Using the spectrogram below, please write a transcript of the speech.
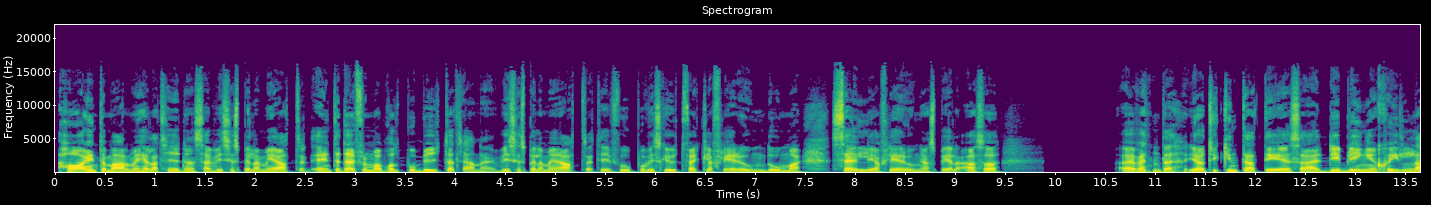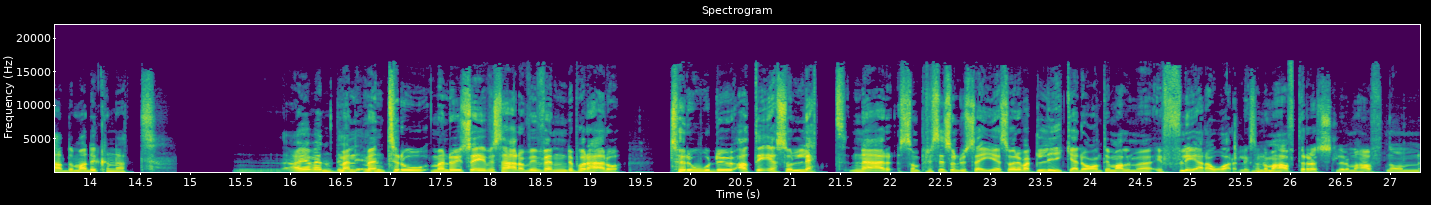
Har inte Malmö hela tiden så här, vi ska spela mer attraktivt? Är det inte därför de har hållit på att byta tränare? Vi ska spela mer attraktiv fotboll, vi ska utveckla fler ungdomar, sälja fler unga spelare. Alltså, jag vet inte. Jag tycker inte att det är så här, det blir ingen skillnad. De hade kunnat... Ja, jag vet inte. Men, men, tro, men då säger vi så här då, vi vänder på det här då. Tror du att det är så lätt när, som, precis som du säger, så har det varit likadant i Malmö i flera år. Liksom. De har haft Rössler, de har haft någon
